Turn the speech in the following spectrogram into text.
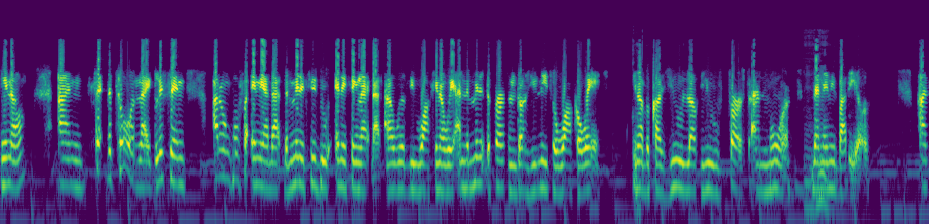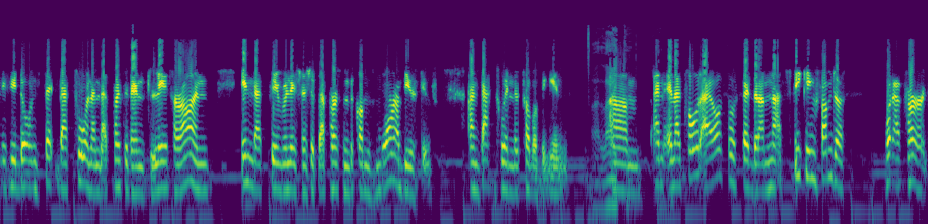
You know, and set the tone. Like, listen, I don't go for any of that. The minute you do anything like that, I will be walking away. And the minute the person does, you need to walk away, you know, because you love you first and more mm-hmm. than anybody else. And if you don't set that tone and that precedent later on in that same relationship, that person becomes more abusive. And that's when the trouble begins. I like um, and, and I told, I also said that I'm not speaking from just what I've heard.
